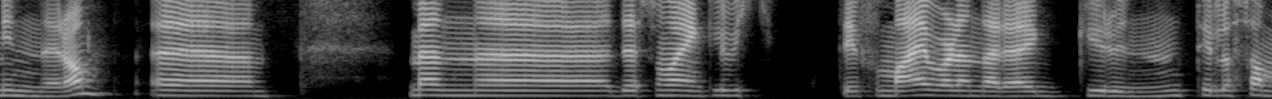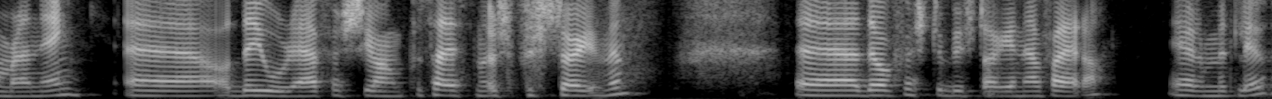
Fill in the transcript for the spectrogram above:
minner om. Uh, men uh, det som var egentlig viktig for meg, var den der grunnen til å samle en gjeng. Uh, og det gjorde jeg første gang på 16-årsbursdagen min. Det var første bursdagen jeg feira i hele mitt liv.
